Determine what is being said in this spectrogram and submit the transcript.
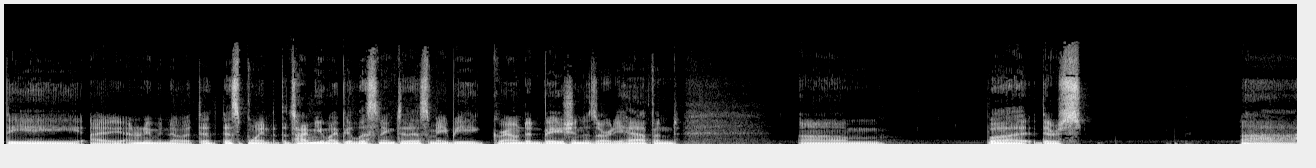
the I, I don't even know at, this point at the time you might be listening to this maybe ground invasion has already happened. Um but there's uh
